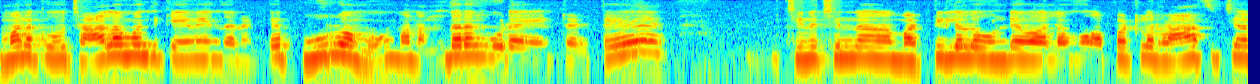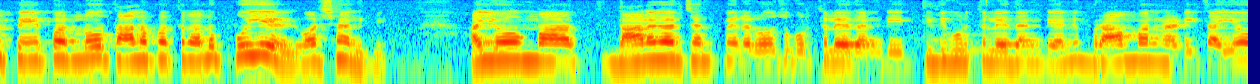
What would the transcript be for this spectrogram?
మనకు చాలా మందికి ఏమైందనంటే పూర్వము మనందరం కూడా ఏంటంటే చిన్న చిన్న మట్టిలలో ఉండే వాళ్ళము అప్పట్లో రాసిచ్చిన పేపర్లో తాళపత్రాలు పోయేవి వర్షానికి. అయ్యో మా నాన్నగారు చనిపోయిన రోజు గుర్తులేదండి తిది గుర్తులేదండి అని బ్రాహ్మణ్ అడిగితే అయ్యో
